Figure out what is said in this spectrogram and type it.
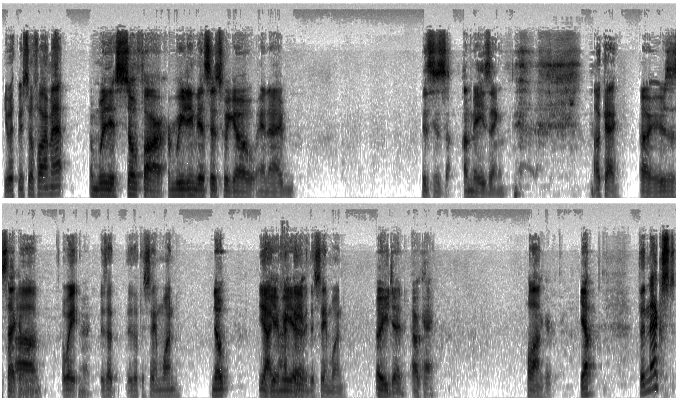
You with me so far, Matt? I'm with you so far. I'm reading this as we go, and I'm. This is amazing. Okay. Oh, here's the second Uh, one. oh, wait. Right. Is that is that the same one? Nope. Yeah, I, gave I me gave a- you the same one. Oh, you did. Okay. Hold on. Yep. The next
